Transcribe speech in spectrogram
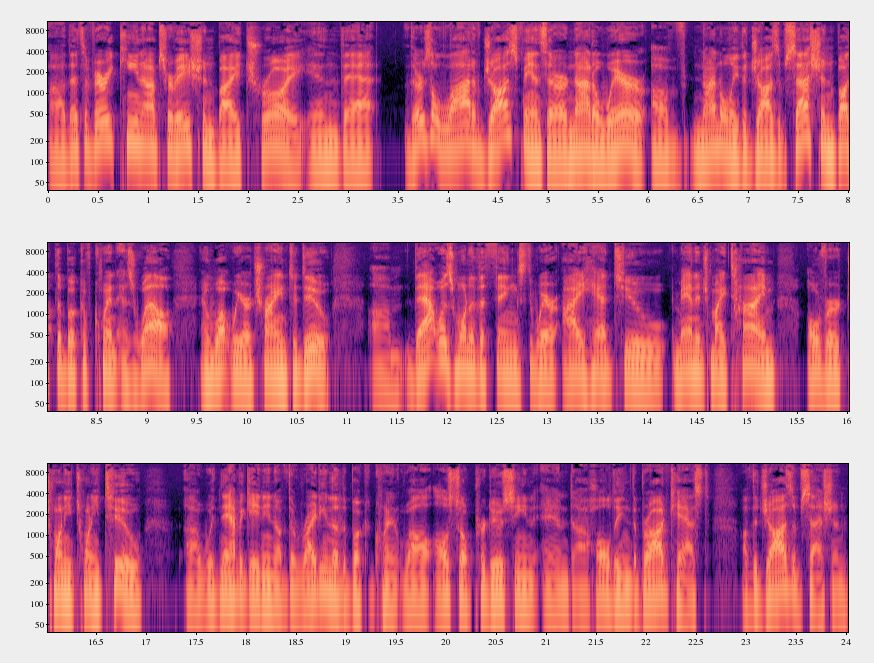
Uh, that's a very keen observation by Troy in that there's a lot of Jaws fans that are not aware of not only the Jaws obsession, but the Book of Quint as well, and what we are trying to do. Um, that was one of the things where I had to manage my time over 2022 uh, with navigating of the writing of the Book of Quint while also producing and uh, holding the broadcast of the Jaws Obsession.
